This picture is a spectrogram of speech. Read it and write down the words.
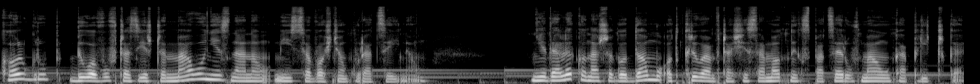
Kolgrub było wówczas jeszcze mało nieznaną miejscowością kuracyjną. Niedaleko naszego domu odkryłam w czasie samotnych spacerów małą kapliczkę.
